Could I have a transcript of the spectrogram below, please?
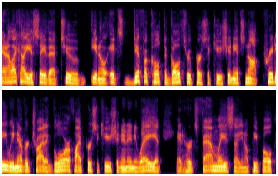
And I like how you say that too. You know, it's difficult to go through persecution. It's not pretty. We never try to glorify persecution in any way. It it hurts families. Uh, you know, people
